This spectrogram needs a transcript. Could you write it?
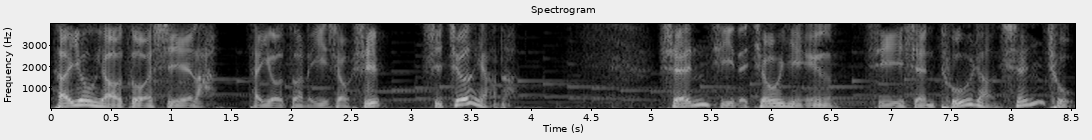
他又要作诗了。他又做了一首诗，是这样的。神奇的蚯蚓栖身土壤深处，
